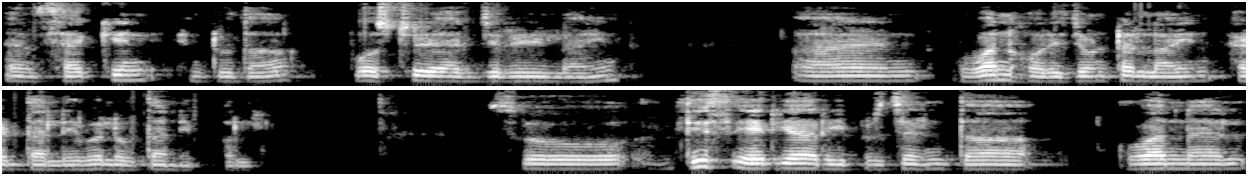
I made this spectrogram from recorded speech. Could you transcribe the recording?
and second into the posterior axillary line and one horizontal line at the level of the nipple. So this area represent the 1L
